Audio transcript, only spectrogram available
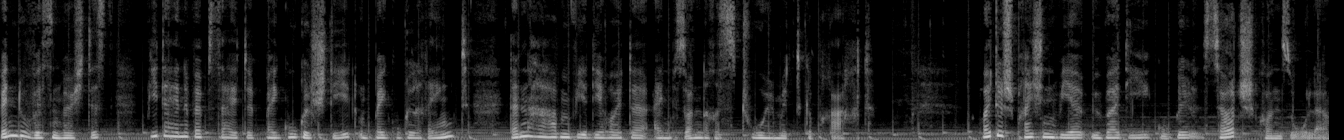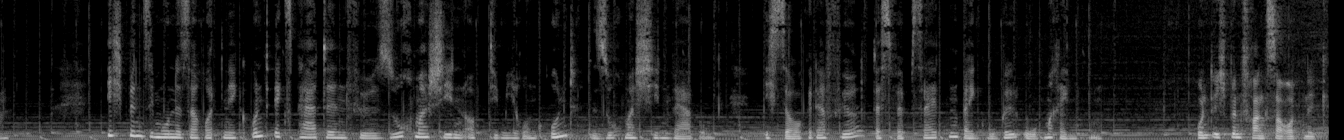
Wenn du wissen möchtest, wie deine Webseite bei Google steht und bei Google rankt, dann haben wir dir heute ein besonderes Tool mitgebracht. Heute sprechen wir über die Google Search Konsole. Ich bin Simone Sarotnik und Expertin für Suchmaschinenoptimierung und Suchmaschinenwerbung. Ich sorge dafür, dass Webseiten bei Google oben ranken. Und ich bin Frank Sarotnik.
